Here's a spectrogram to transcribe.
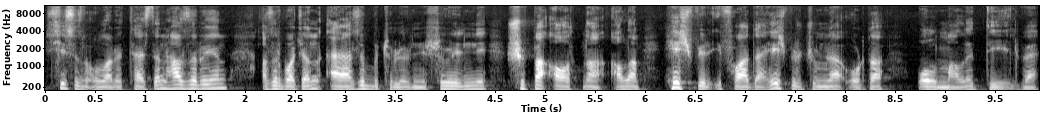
siz onları təzədən hazırlayın. Azərbaycanın ərazi bütövlüyünü, suverenliyi şübhə altına alan heç bir ifadə, heç bir cümlə orada olmalı deyil və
